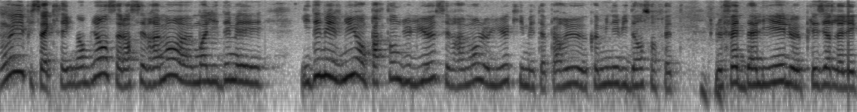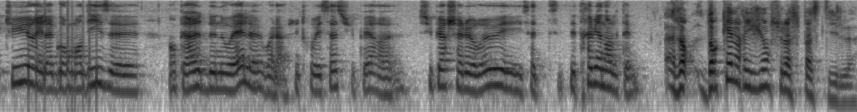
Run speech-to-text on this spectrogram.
Oui, et puis ça crée une ambiance. Alors c'est vraiment, euh, moi l'idée m'est, l'idée m'est venue en partant du lieu. C'est vraiment le lieu qui m'est apparu euh, comme une évidence en fait. Le fait d'allier le plaisir de la lecture et la gourmandise euh, en période de Noël, euh, voilà, j'ai trouvé ça super, super chaleureux et c'était très bien dans le thème. Alors, dans quelle région cela se passe-t-il?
